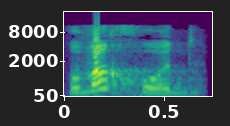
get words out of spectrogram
уваход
